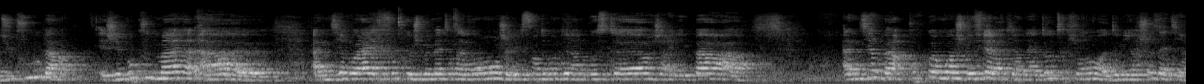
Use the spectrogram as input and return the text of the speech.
du coup, ben, j'ai beaucoup de mal à à me dire voilà, il faut que je me mette en avant, j'avais le syndrome de l'imposteur, j'arrivais pas à, me dire bah, pourquoi moi je le fais alors qu'il y en a d'autres qui ont euh, de meilleures choses à dire.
